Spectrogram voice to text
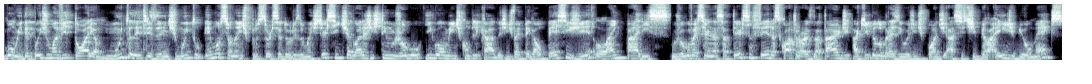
Bom, e depois de uma vitória muito eletrizante, muito emocionante para os torcedores do Manchester City, agora a gente tem um jogo igualmente complicado. A gente vai pegar o PSG lá em Paris. O jogo vai ser nessa terça-feira, às 4 horas da tarde. Aqui pelo Brasil a gente pode assistir pela HBO Max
